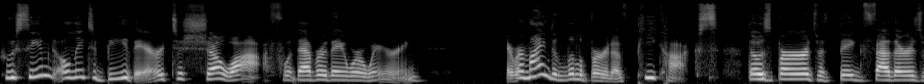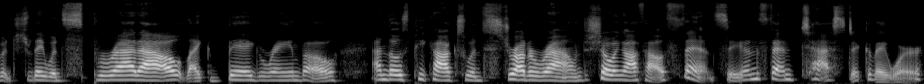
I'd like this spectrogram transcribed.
who seemed only to be there to show off whatever they were wearing. It reminded Little Bird of peacocks, those birds with big feathers which they would spread out like a big rainbow, and those peacocks would strut around, showing off how fancy and fantastic they were.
